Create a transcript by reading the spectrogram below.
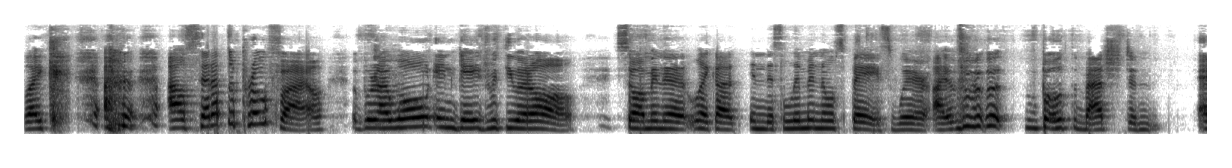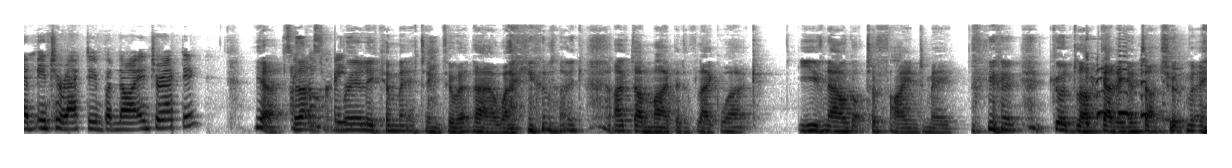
Like, I'll set up the profile, but I won't engage with you at all. So I'm in a like a in this liminal space where I've both matched and am interacting but not interacting. Yeah, so that's, that's really committing to it there, where you're like, I've done my bit of legwork. You've now got to find me. Good luck getting in touch with me.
